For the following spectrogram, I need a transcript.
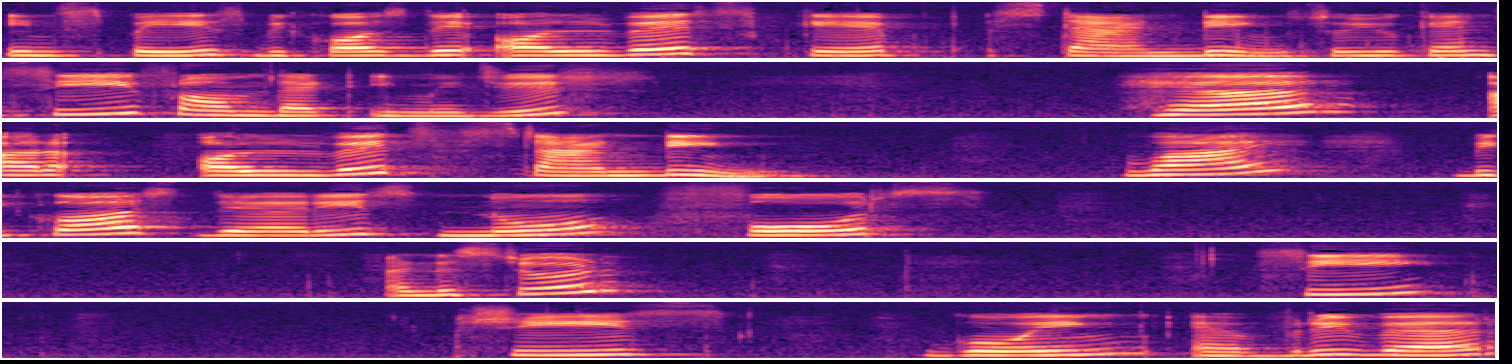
in space because they always kept standing. So you can see from that images hair are always standing. Why? Because there is no force. Understood? See, she is going everywhere.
